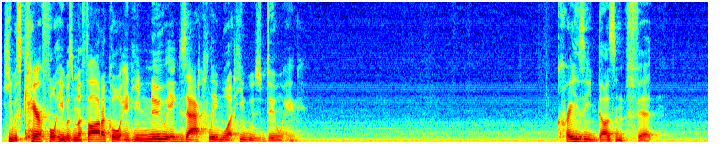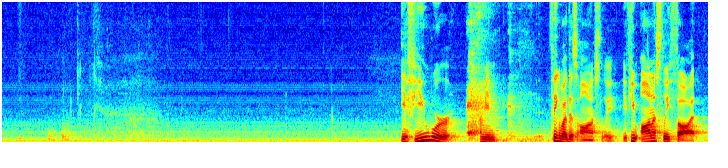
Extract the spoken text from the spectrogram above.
he was careful, he was methodical, and he knew exactly what he was doing. Crazy doesn't fit if you were, I mean, think about this honestly. If you honestly thought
